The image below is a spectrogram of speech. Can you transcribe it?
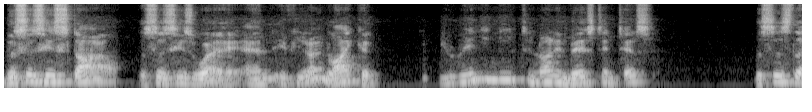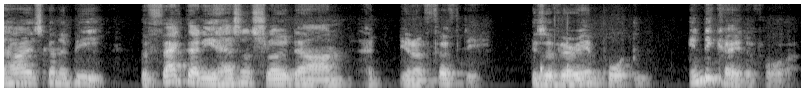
this is his style. This is his way. And if you don't like it, you really need to not invest in Tesla. This is the how it's going to be. the fact that he hasn't slowed down at you know 50 is a very important indicator for us.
